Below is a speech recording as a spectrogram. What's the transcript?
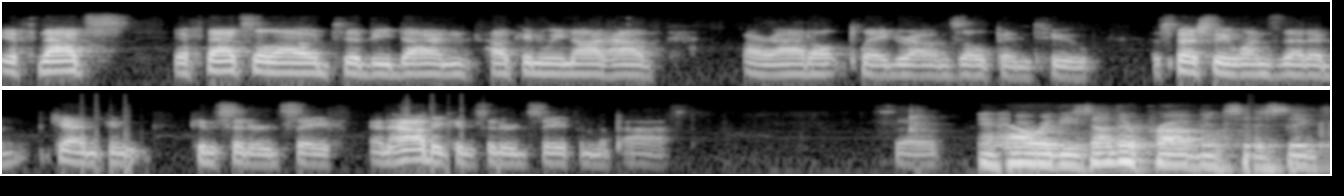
if that's if that's allowed to be done, how can we not have our adult playgrounds open too, especially ones that have, can be considered safe and have been considered safe in the past? So. And how are these other provinces? Like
